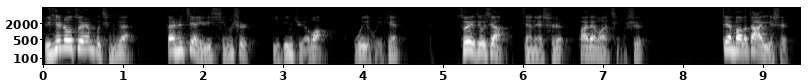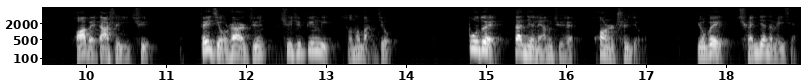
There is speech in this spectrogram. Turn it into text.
李先洲虽然不情愿，但是鉴于形势已濒绝望，无力回天，所以就向蒋介石发电报请示。电报的大意是。华北大势已去，非九十二军区区兵力所能挽救，部队弹尽粮绝，旷日持久，有被全歼的危险。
